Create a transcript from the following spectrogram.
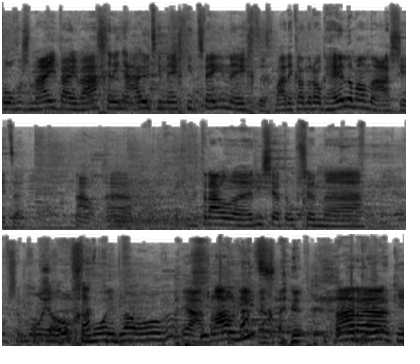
Volgens mij bij Wageningen uit in 1992. Maar die kan er ook helemaal naast zitten. Nou, eh, ik vertrouw eh, Richard op zijn, eh, op zijn mooie Zo'n- ogen. zo'n mooie blauwe ogen. Ja, blauw niet. Maar eh,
